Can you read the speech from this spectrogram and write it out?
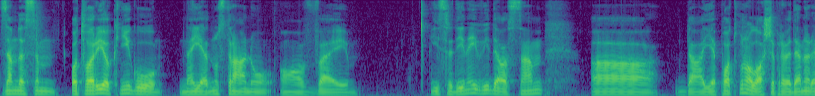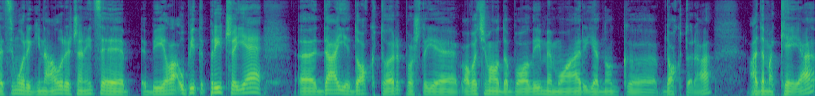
Znam da sam otvorio knjigu na jednu stranu ovaj, iz sredine i video sam uh, da je potpuno loše prevedeno. Recimo u originalu rečenice je bila, upita, priča je da je doktor, pošto je, ovo će malo da boli, memoar jednog uh, doktora, Adama Keja,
